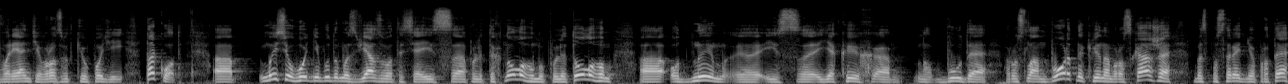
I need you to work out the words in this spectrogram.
варіантів розвитків подій. Так от. е, ми сьогодні будемо зв'язуватися із політтехнологом і політологом, е, одним е, із яких е, ну, буде Руслан Бортник. Він нам розкаже безпосередньо про те,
